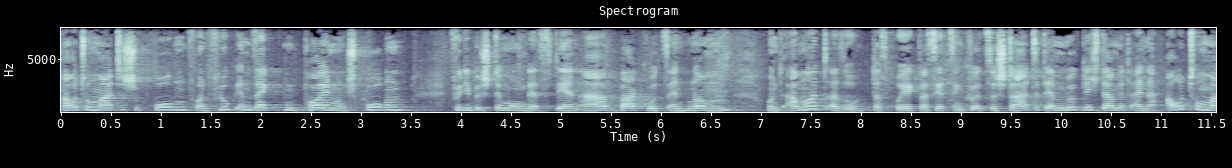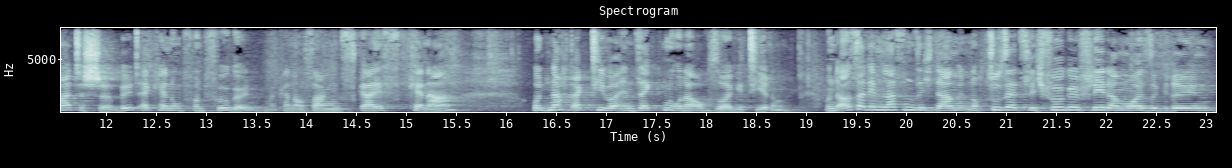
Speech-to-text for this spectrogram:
automatische Proben von Fluginsekten, Pollen und Sporen für die Bestimmung des DNA-Barcodes entnommen und Amot, also das Projekt, was jetzt in Kürze startet, ermöglicht damit eine automatische Bilderkennung von Vögeln. Man kann auch sagen Skyscanner und nachtaktiver Insekten oder auch Säugetieren. Und außerdem lassen sich damit noch zusätzlich Vögel, Fledermäuse, Grillen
